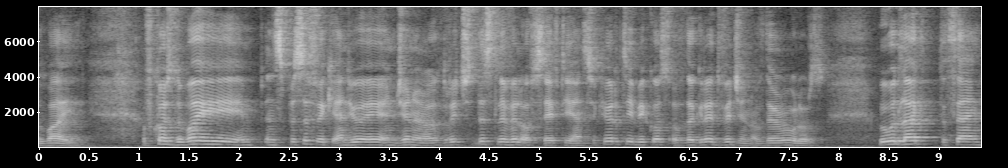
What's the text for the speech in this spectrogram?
Dubai. Of course, Dubai in, in specific and UAE in general reached this level of safety and security because of the great vision of their rulers. We would like to thank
